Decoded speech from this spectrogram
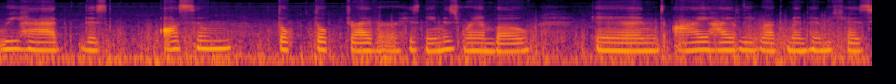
we had this awesome tuk tuk driver. His name is Rambo, and I highly recommend him because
